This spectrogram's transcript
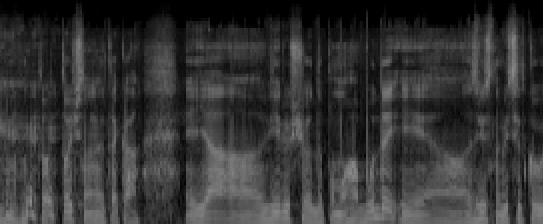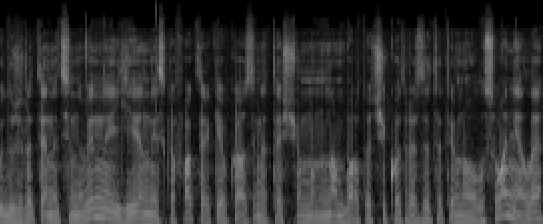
то точно не така. Я е, вірю, що допомога буде, і, е, звісно, відслідковую дуже ретельно ці новини. Є низка факторів, які вказують на те, що нам варто очікувати результативного голосування, але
